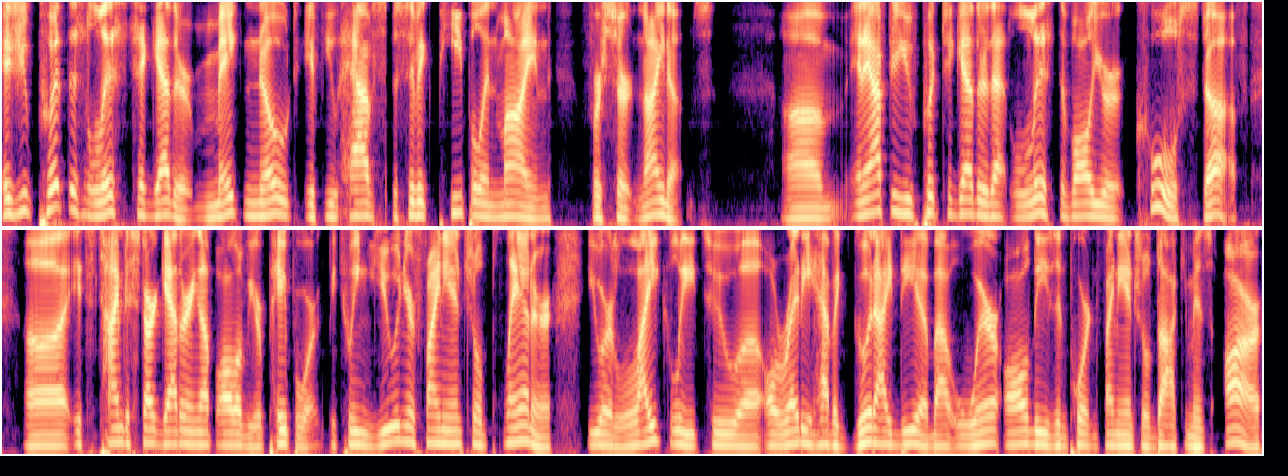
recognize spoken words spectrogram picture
As you put this list together, make note if you have specific people in mind for certain items. Um, and after you've put together that list of all your cool stuff, uh, it's time to start gathering up all of your paperwork. Between you and your financial planner, you are likely to uh, already have a good idea about where all these important financial documents are,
